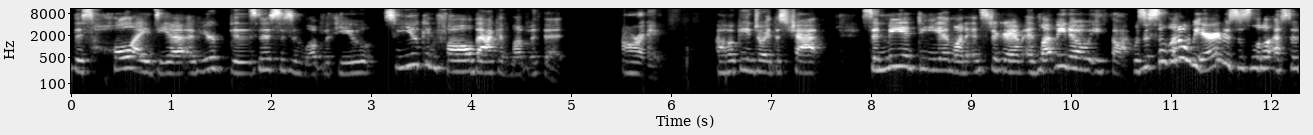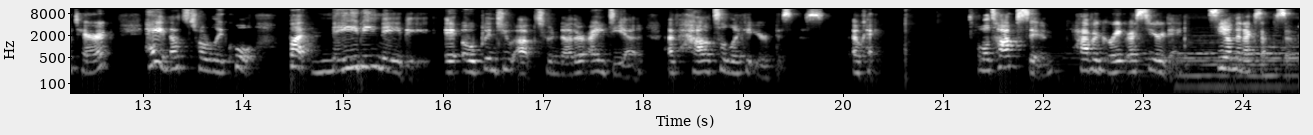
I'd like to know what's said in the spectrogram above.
this whole idea of your business is in love with you so you can fall back in love with it. All right. I hope you enjoyed this chat. Send me a DM on Instagram and let me know what you thought. Was this a little weird? Was this a little esoteric? Hey, that's totally cool. But maybe, maybe it opened you up to another idea of how to look at your business. Okay. We'll talk soon. Have a great rest of your day. See you on the next episode.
